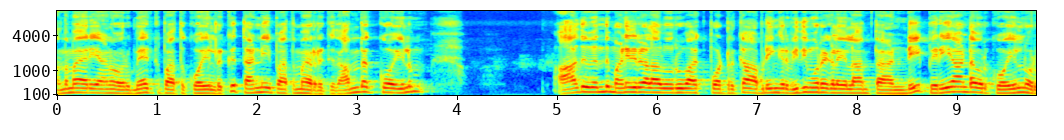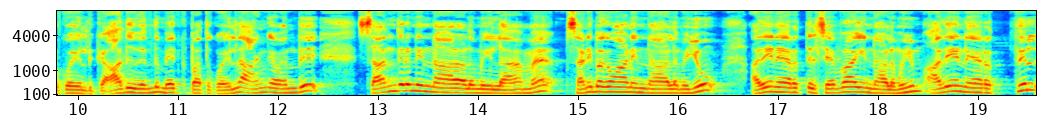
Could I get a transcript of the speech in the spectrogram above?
அந்த மாதிரியான ஒரு மேற்கு பார்த்த கோயில் இருக்குது தண்ணி பார்த்த மாதிரி இருக்குது. அந்த கோயிலும் அது வந்து மனிதர்களால் உருவாக்கி போட்டிருக்கா அப்படிங்கிற விதிமுறைகளை எல்லாம் தாண்டி பெரியாண்டவர் கோயில்னு ஒரு கோயில் இருக்குது அது வந்து மேற்கு பார்த்த கோயில். தான் அங்கே வந்து சந்திரனின் ஆளுமை இல்லாமல் சனி பகவானின் ஆளுமையும் அதே நேரத்தில் செவ்வாயின் ஆளுமையும் அதே நேரத்தில்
